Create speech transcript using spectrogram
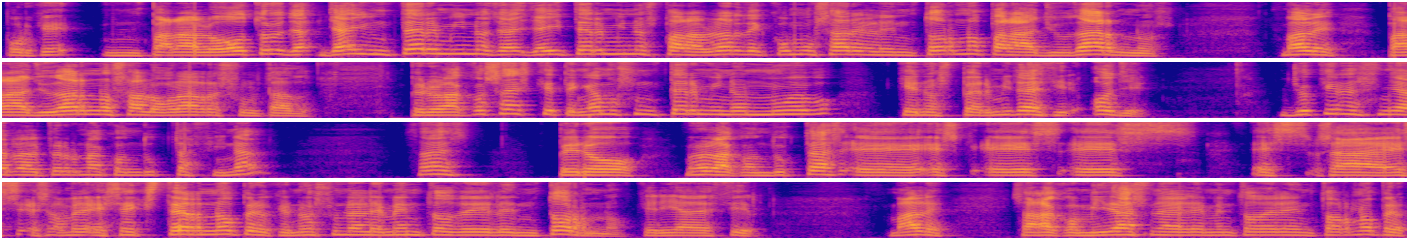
porque mm, para lo otro ya, ya hay un término, ya, ya hay términos para hablar de cómo usar el entorno para ayudarnos, ¿vale? Para ayudarnos a lograr resultados. Pero la cosa es que tengamos un término nuevo que nos permita decir, oye, yo quiero enseñarle al perro una conducta final, ¿sabes? Pero, bueno, la conducta eh, es, es, es, es, o sea, es, es, hombre, es externo, pero que no es un elemento del entorno, quería decir, ¿vale? O sea, la comida es un elemento del entorno, pero,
